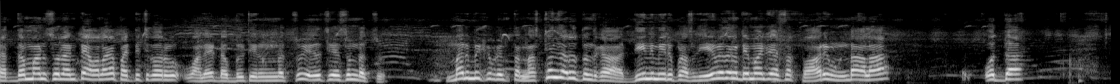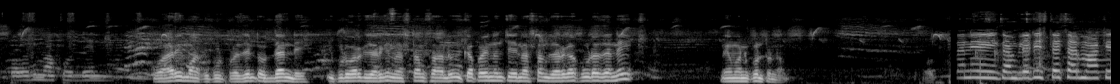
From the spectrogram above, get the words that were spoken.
పెద్ద మనుషులు అంటే ఎవలాగా పట్టించుకోరు. వాళ్ళే డబ్బులు తిని ఉండొచ్చు ఏదో చేసి ఉండొచ్చు మరి మీకు ఇప్పుడు ఇంత నష్టం జరుగుతుంది కదా. దీన్ని మీరు ఇప్పుడు అసలు ఏ విధంగా డిమాండ్ చేస్తారు? క్వారీ ఉండాలా? వద్దా? వారి మాకు ఇప్పుడు ప్రజెంట్ వద్దండి. ఇప్పుడు వరకు జరిగిన నష్టం చాలు. ఇకపై నుంచి ఏ నష్టం జరగకూడదని మేము అనుకుంటున్నాం. అని కంప్లీట్ ఇస్తే సార్ మాకు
